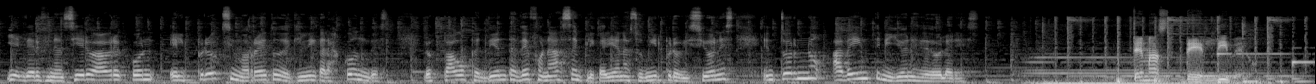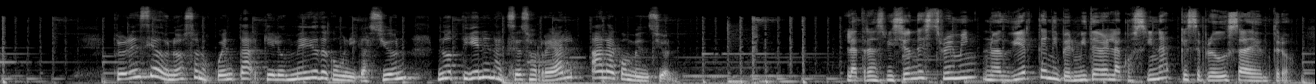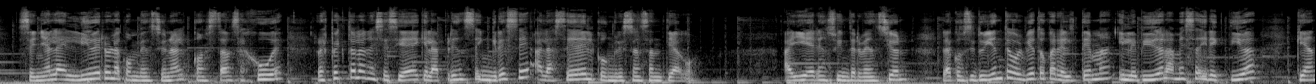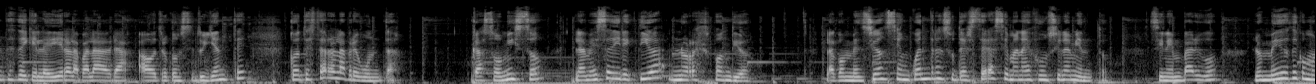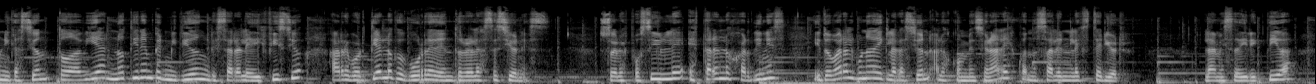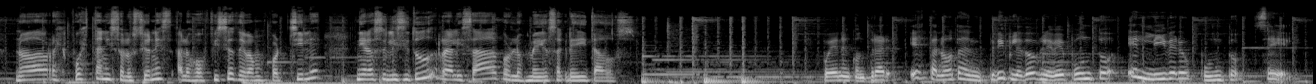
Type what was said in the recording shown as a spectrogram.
y el diario financiero abre con el próximo reto de Clínica Las Condes. Los pagos pendientes de FONASA implicarían asumir provisiones en torno a 20 millones de dólares. Temas del libro. Florencia Donoso nos cuenta que los medios de comunicación no tienen acceso real a la convención. La transmisión de streaming no advierte ni permite ver la cocina que se produce adentro señala el líder la convencional Constanza Juve respecto a la necesidad de que la prensa ingrese a la sede del Congreso en Santiago. Ayer, en su intervención, la constituyente volvió a tocar el tema y le pidió a la mesa directiva que antes de que le diera la palabra a otro constituyente, contestara la pregunta. Caso omiso, la mesa directiva no respondió. La convención se encuentra en su tercera semana de funcionamiento. Sin embargo, los medios de comunicación todavía no tienen permitido ingresar al edificio a reportear lo que ocurre dentro de las sesiones. Solo es posible estar en los jardines y tomar alguna declaración a los convencionales cuando salen al exterior. La mesa directiva no ha dado respuesta ni soluciones a los oficios de Vamos por Chile ni a la solicitud realizada por los medios acreditados. Pueden encontrar esta nota en www.ellibero.cl.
